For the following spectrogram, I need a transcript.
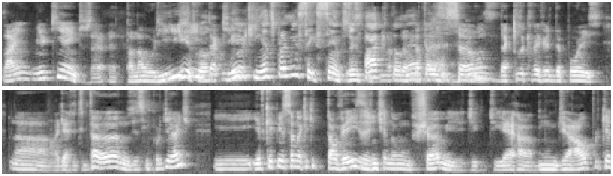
lá em 1500, é, é, tá na origem Isso, daquilo... 1500 para 1600, o impacto, da, né? Da transição, daquilo que vai vir depois na, na Guerra de 30 Anos e assim por diante. E, e, eu fiquei pensando aqui que talvez a gente não chame de, de, guerra mundial, porque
